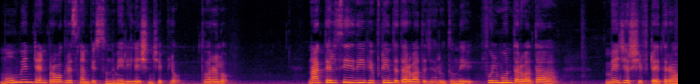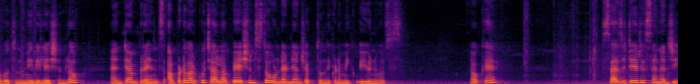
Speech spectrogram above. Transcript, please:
moment and progress కనిపిస్తుంది మీ రిలేషన్షిప్లో త్వరలో. నాకు తెలిసి ఇది ఫిఫ్టీన్త్ తర్వాత జరుగుతుంది. ఫుల్ మూన్ తర్వాత మేజర్ షిఫ్ట్ అయితే రాబోతుంది మీ రిలేషన్లో అండ్ టెంపరెన్స్ అప్పటి వరకు చాలా పేషెన్స్తో ఉండండి అని చెప్తుంది ఇక్కడ మీకు యూనివర్స్ ఓకే సజిటేరియస్ ఎనర్జీ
